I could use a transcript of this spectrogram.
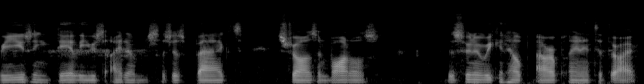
reusing daily use items such as bags, straws, and bottles, the sooner we can help our planet to thrive.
